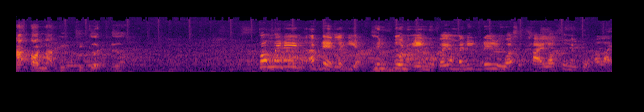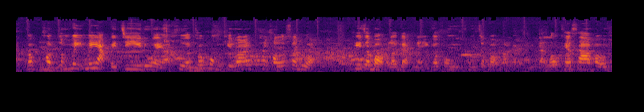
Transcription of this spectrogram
ณ ตอนนั้นที่ที่เกิดเรื่องก็ไม่ได้อัปเดตละเอียดคือตัวหนูเองหนูก็ยังไม่ได้ได้รู้ว่าสุดท้ายแล้วคือมันเกิดอะไร ก็เพราะแล้วไม่ไม่อยากไปจี้ด้วยอะคือเขาคงคิดว่าถ้าเขาสะดวกที่จะบอกเราแบบไหนก็คงคงจะบอกเราแบบนั้น แต่เราแค่ทราบว่าโอเค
